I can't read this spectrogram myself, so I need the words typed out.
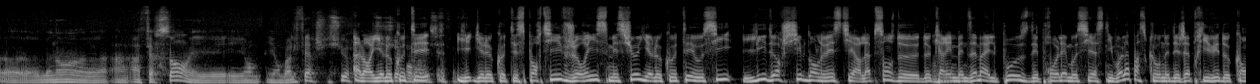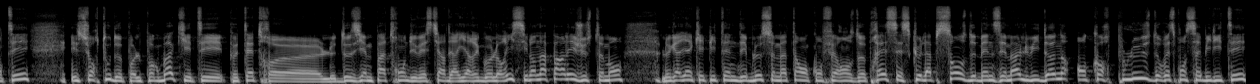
euh, maintenant euh, à, à faire sans et, et on, et on va le faire, je suis sûr. Alors il y a le côté, réussir à faire. il y a le côté sportif, Joris, messieurs, il y a le côté aussi leadership dans le vestiaire. L'absence de, de Karim Benzema, elle pose des problèmes aussi à ce niveau-là parce qu'on est déjà privé de Kanté et surtout de Paul Pogba qui était peut-être euh, le deuxième patron du vestiaire derrière Hugo Loris. Il en a parlé justement, le gardien capitaine des Bleus ce matin en conférence de presse. Est-ce que l'absence de Benzema lui donne encore plus de responsabilités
